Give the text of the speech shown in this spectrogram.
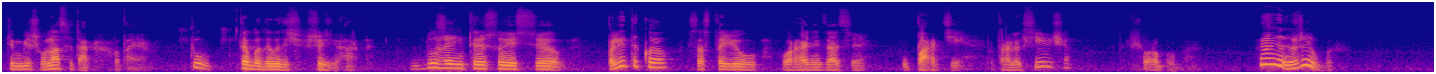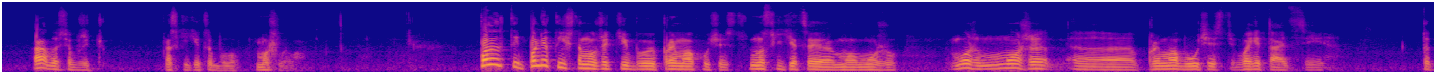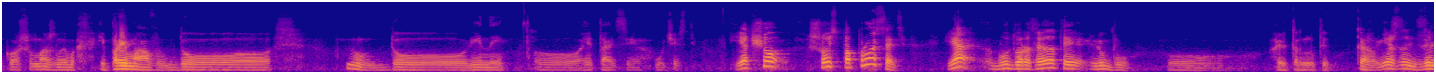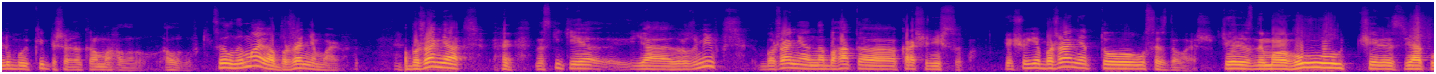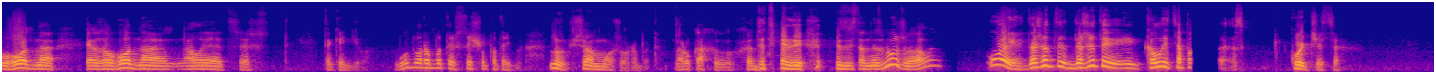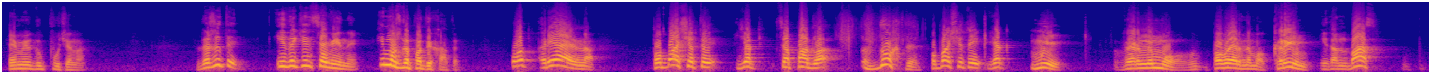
тим більше у нас і так вистачає. Ну, треба дивитися щось гарне. Дуже інтересуюсь е, політикою, состою в організації у партії Петра Олексійовича. Що робив би? Жив, жив би. Радувався б життю, наскільки це було можливо. Політи, політичному житті б приймав участь, наскільки це можу. Може, може е, приймав участь в агітації, також можливо. І приймав до, ну, до війни агітації участь. Якщо щось попросять, я буду розглядати любу альтернативу. Кажу, я ж за, любий кипіш, окрема головки. Сил не маю, а бажання маю. А бажання, наскільки я, зрозумів, бажання набагато краще, ніж сила. Якщо є бажання, то усе здолаєш. Через не можу, через як угодно, як завгодно, але це ж таке діло. Буду робити все, що потрібно. Ну, що я можу робити? На руках ходити, звісно, не зможу, але. Ой, дожити, дожити коли ця скончиться. Я маю виду Путіна. Дожити і до кінця війни. І можна подихати. От реально, побачити, як ця падла здохне, побачити, як ми вернемо, повернемо Крим і Донбас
